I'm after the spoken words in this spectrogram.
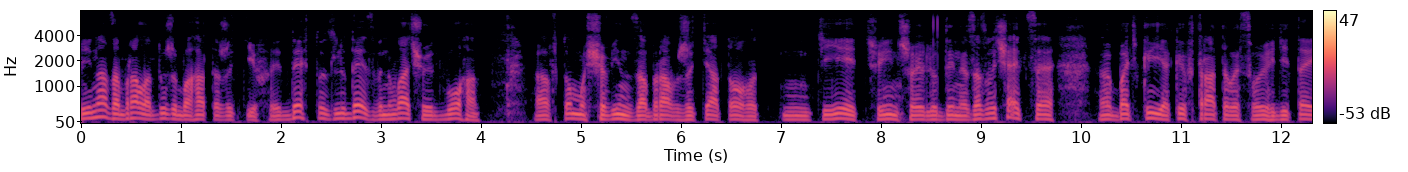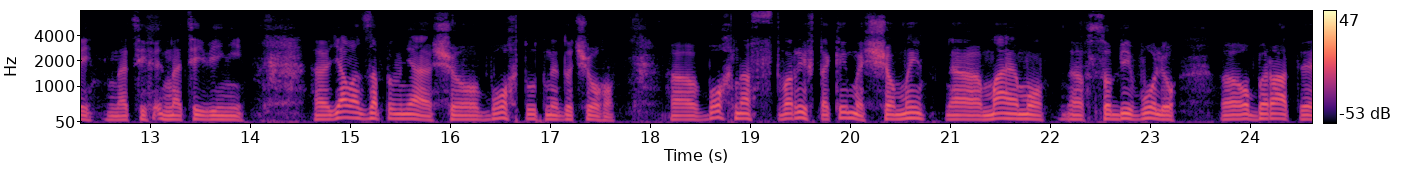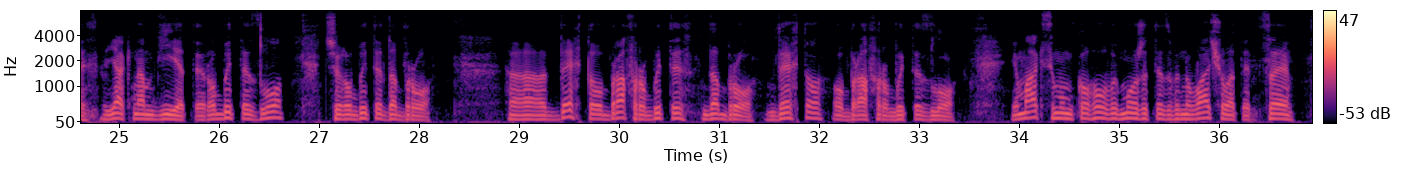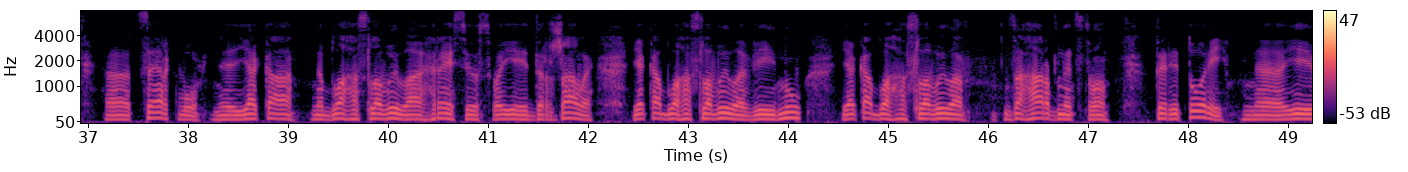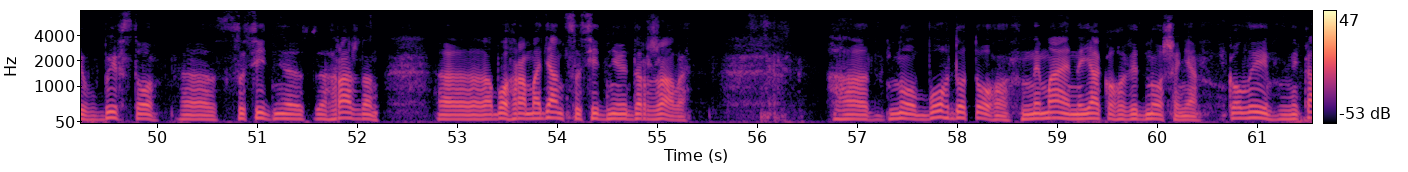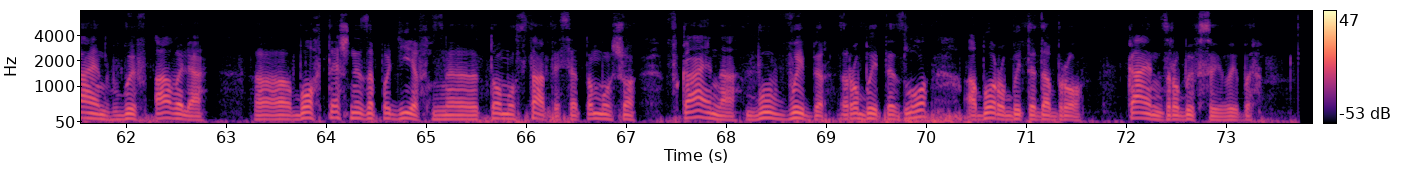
Війна забрала дуже багато життів. І дехто з людей звинувачує Бога в тому, що він забрав життя того тієї чи іншої людини. Зазвичай це е, батьки, які втратили своїх дітей на, цих, на цій війні. Е, Я вас запевняю, що Бог тут не до чого. Е, Бог нас створив такими, що ми маємо в собі волю обирати, як нам діяти, робити зло чи робити добро. Е, Дехто обрав робити добро, дехто обрав робити зло. І максимум, кого ви можете звинувачувати, це е, церкву, е, яка благословила агресію своєї держави, яка благословила війну, яка благословила загарбництво територій і вбивство сусідніх граждан або громадян сусідньої держави. Ну, Бог до того не має ніякого відношення. Коли Каїн вбив Авеля, Бог теж не заподіяв е, тому статися, тому що в Каїна був вибір робити зло або робити добро. Каїн зробив свій вибір.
